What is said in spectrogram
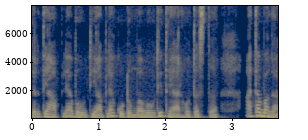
तर ते आपल्याभोवती आपल्या कुटुंबाभोवती तयार होत असतं. आता बघा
